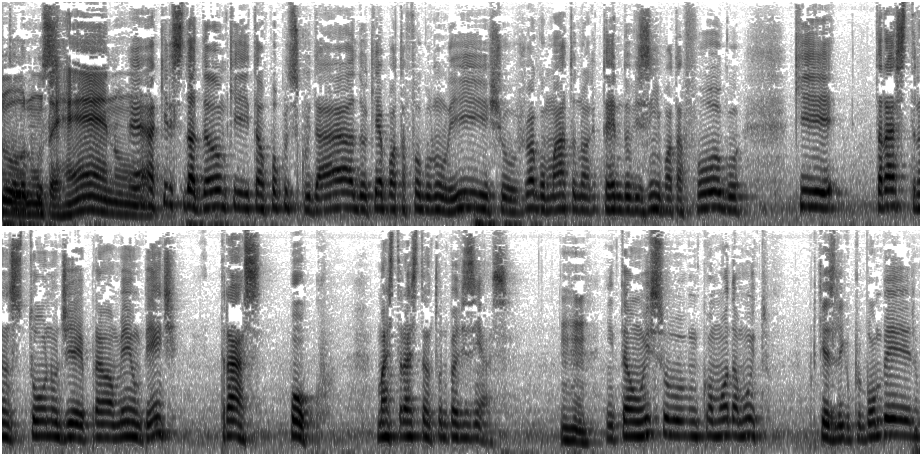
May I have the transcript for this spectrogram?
lixo, num terreno. é aquele cidadão que está um pouco descuidado, quer botar fogo no lixo, joga o mato no terreno do vizinho e bota fogo, que traz transtorno para o meio ambiente, traz pouco, mas traz transtorno para a vizinhança. Uhum. Então isso incomoda muito, porque eles ligam para o bombeiro,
